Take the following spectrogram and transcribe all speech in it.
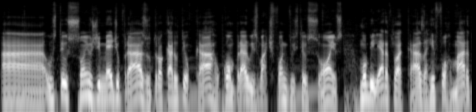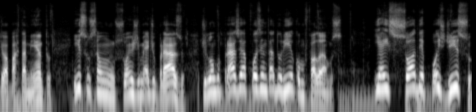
a, os teus sonhos de médio prazo, trocar o teu carro, comprar o smartphone dos teus sonhos, mobiliar a tua casa, reformar o teu apartamento. Isso são sonhos de médio prazo. De longo prazo é a aposentadoria, como falamos. E aí só depois disso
